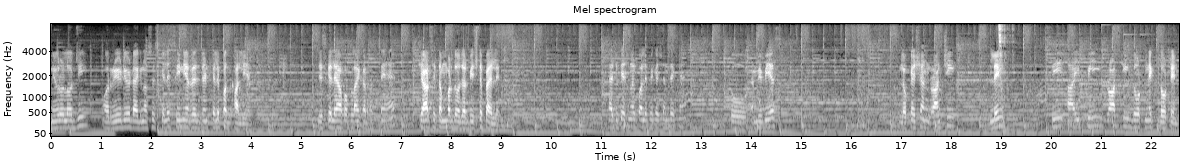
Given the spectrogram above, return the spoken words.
न्यूरोलॉजी और रेडियो डायग्नोसिस के लिए सीनियर रेजिडेंट के लिए पद खाली है। जिसके लिए आप अप्लाई कर सकते हैं 4 सितंबर 2020 से पहले। एजुकेशनल क्वालिफिकेशन देखें तो MBBS location Ranchi link C I P Ranchi dot nic dot in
